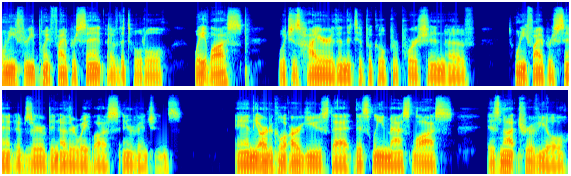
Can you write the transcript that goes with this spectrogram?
23.5% of the total weight loss, which is higher than the typical proportion of 25% observed in other weight loss interventions. And the article argues that this lean mass loss is not trivial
